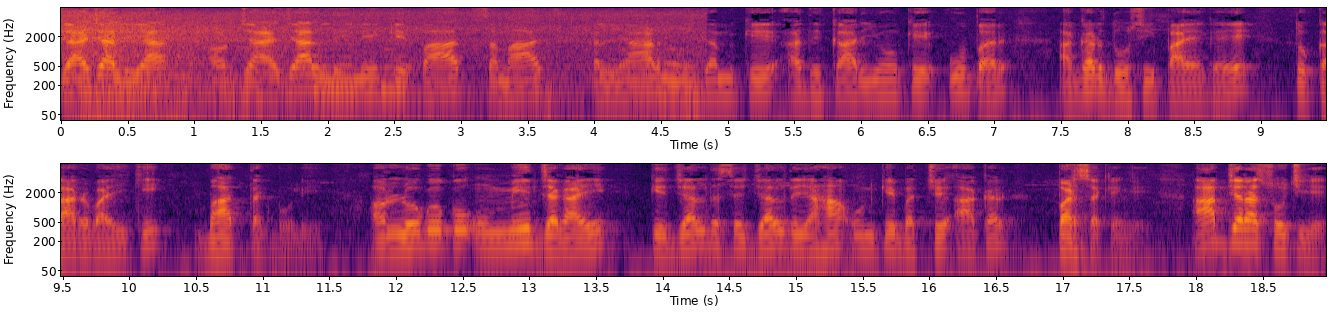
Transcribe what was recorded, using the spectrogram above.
जायजा लिया और जायजा लेने के बाद समाज कल्याण निगम के अधिकारियों के ऊपर अगर दोषी पाए गए तो कार्रवाई की बात तक बोली और लोगों को उम्मीद जगाई कि जल्द से जल्द यहाँ उनके बच्चे आकर पढ़ सकेंगे। आप जरा सोचिए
